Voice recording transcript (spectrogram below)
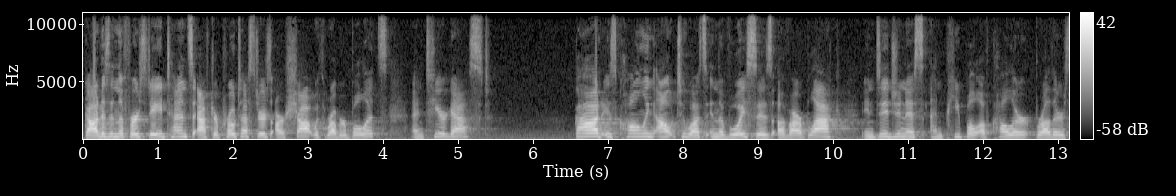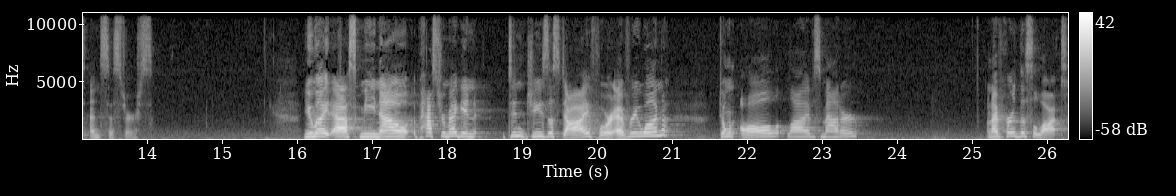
God is in the first aid tents after protesters are shot with rubber bullets and tear gassed. God is calling out to us in the voices of our black, indigenous, and people of color brothers and sisters. You might ask me now, Pastor Megan, didn't Jesus die for everyone? Don't all lives matter? And I've heard this a lot.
